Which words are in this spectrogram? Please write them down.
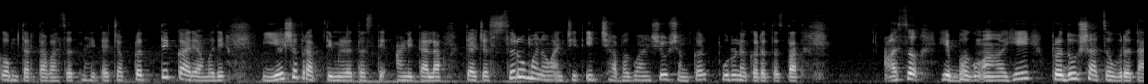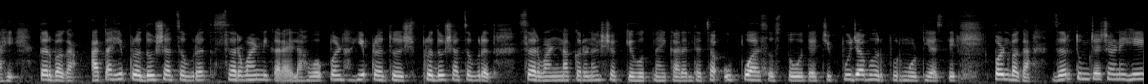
कमतरता भासत नाही. त्याच्या प्रत्येक कार्यामध्ये यशप्राप्ती मिळत असते आणि त्याला त्याच्या सर्व मनवांचित इच्छा भगवान शिवशंकर पूर्ण करत असतात. असं हे भग हे प्रदोषाचं व्रत आहे. तर बघा आता हे प्रदोषाचं व्रत सर्वांनी करायला हवं पण हे प्रदोष प्रदोषाचं व्रत सर्वांना करणं शक्य होत नाही कारण त्याचा उपवास असतो त्याची पूजा भरपूर मोठी असते. पण बघा जर तुमच्याच्याने हे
